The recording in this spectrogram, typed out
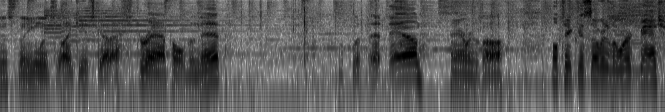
This thing looks like it's got a strap holding it. We'll flip that down. It's off. We'll take this over to the workbench.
